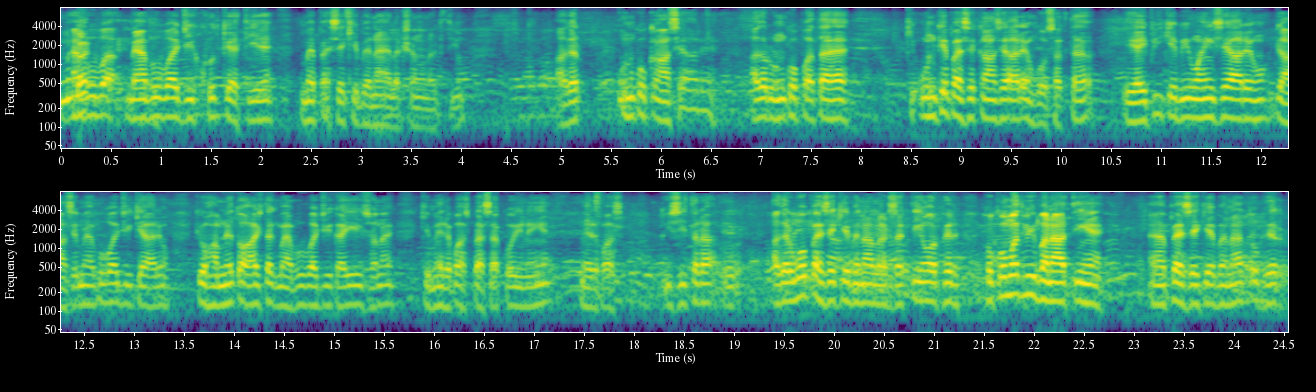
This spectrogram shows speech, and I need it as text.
महबूबा महबूबा जी खुद कहती है मैं पैसे के बिना इलेक्शन लड़ती हूँ। अगर उनको कहाँ से आ रहे हैं? अगर उनको पता है कि उनके पैसे कहाँ से आ रहे हैं, हो सकता है एआईपी के भी वहीं से आ रहे हों, जहाँ से महबूबा जी के आ रहे हों। क्यों, हमने तो आज तक महबूबा जी का यही सुना है कि मेरे पास पैसा कोई नहीं है, मेरे पास तो इसी तरह अगर वो पैसे के बिना लड़ सकती हैं और फिर हुकूमत भी बनाती हैं पैसे के बिना तो फिर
